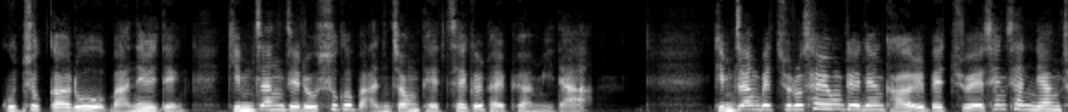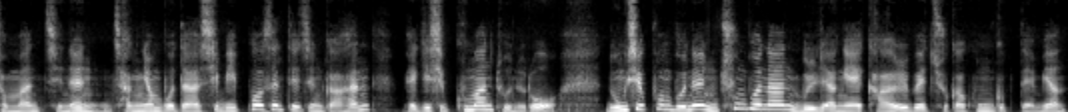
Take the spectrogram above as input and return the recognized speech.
고춧가루, 마늘 등 김장재료 수급 안정 대책을 발표합니다. 김장 배추로 사용되는 가을 배추의 생산량 전만치는 작년보다 12% 증가한 129만 톤으로 농식품부는 충분한 물량의 가을 배추가 공급되면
